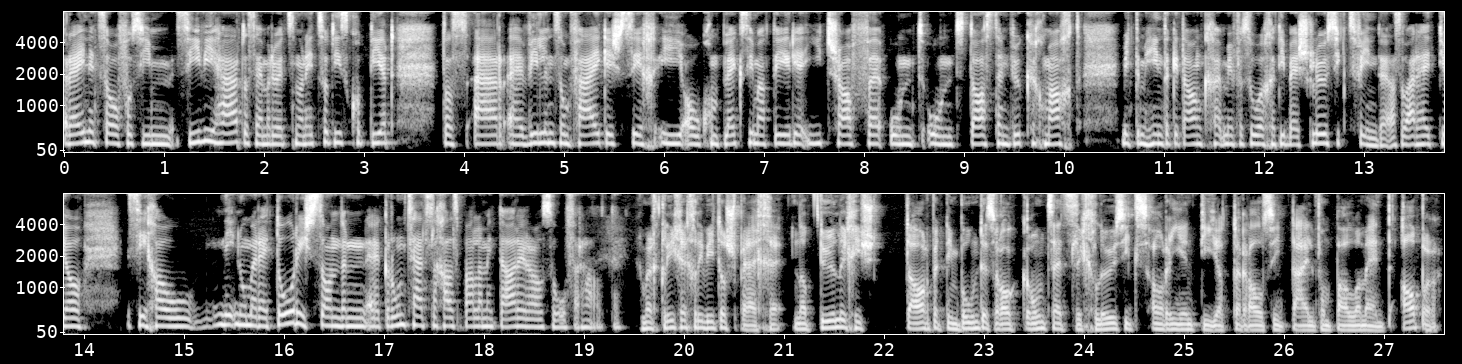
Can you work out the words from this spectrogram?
rein jetzt so von seinem CV her, das haben wir jetzt noch nicht so diskutiert, dass er äh, willens und fähig ist, sich in auch komplexe Materien einzuschaffen und, und das dann wirklich macht mit dem Hintergedanken, wir versuchen die beste Lösung zu finden. Also er hat ja sich auch nicht nur rhetorisch, sondern äh, grundsätzlich als Parlamentarier auch so verhalten. Ich möchte gleich ein bisschen widersprechen. Natürlich ist die Arbeit im Bundesrat grundsätzlich lösungsorientierter als ein Teil vom Parlament. Aber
